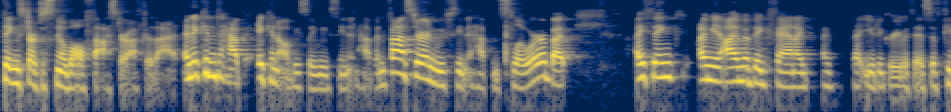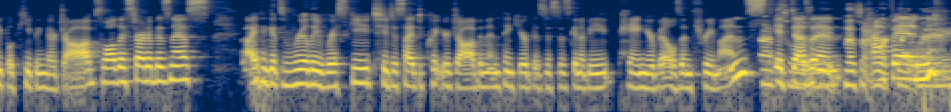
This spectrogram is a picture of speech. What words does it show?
things start to snowball faster after that. And it can happen. It can obviously, we've seen it happen faster and we've seen it happen slower, but I think, I mean, I'm a big fan. I, I, bet you'd agree with this of people keeping their jobs while they start a business. I think it's really risky to decide to quit your job and then think your business is going to be paying your bills in three months. Absolutely. It doesn't, it doesn't happen.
